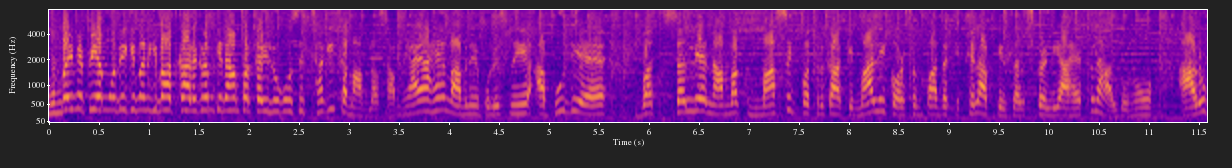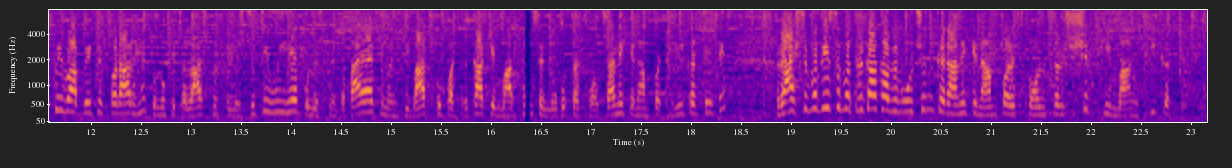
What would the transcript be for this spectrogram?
मुंबई में पीएम मोदी की मन की बात कार्यक्रम के नाम पर कई लोगों से ठगी का मामला सामने आया है। मामले में पुलिस ने अभुदय वत्सल्य नामक मासिक पत्रिका के मालिक और संपादक के खिलाफ केस दर्ज कर लिया है। फ़िलहाल दोनों आरोपी व बेटे फरार हैं। दोनों की तलाश में पुलिस जुटी हुई है। पुलिस ने बताया कि मन की बात को पत्रिका के माध्यम से लोगों तक पहुँचाने के नाम पर ठगी करते थे। राष्ट्रपति से पत्रिका का विमोचन कराने के नाम पर स्पॉन्सरशिप की मांग भी करते थे।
